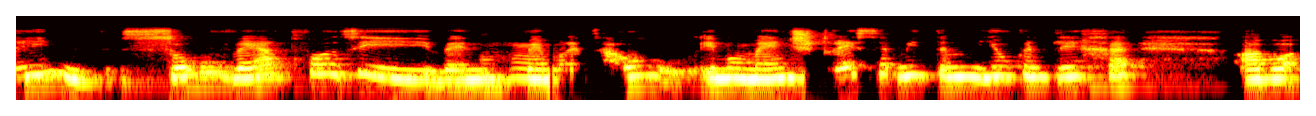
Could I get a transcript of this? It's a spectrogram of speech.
Kind so wertvoll sein, wenn, mhm. wenn man jetzt auch im Moment Stress hat mit dem Jugendlichen, aber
